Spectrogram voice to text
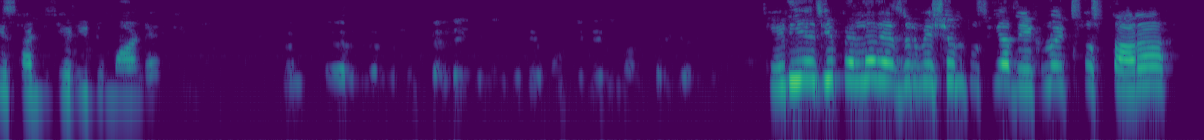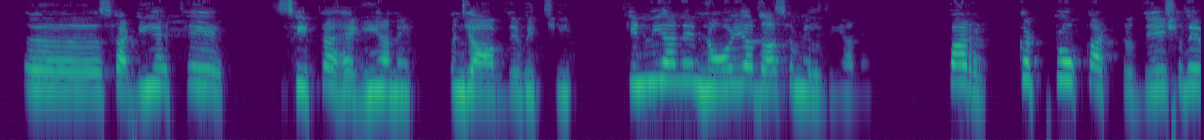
ਇਹ ਸਾਡੀ ਜਿਹੜੀ ਡਿਮਾਂਡ ਹੈ। ਕਿਹੜੀ ਹੈ ਜੀ? ਪਹਿਲਾਂ ਰਿਜ਼ਰਵੇਸ਼ਨ ਤੁਸੀਂ ਆ ਦੇਖ ਲਓ 117 ਸਾਡੀਆਂ ਇੱਥੇ ਸੀਟਾਂ ਹੈਗੀਆਂ ਨੇ ਪੰਜਾਬ ਦੇ ਵਿੱਚ ਹੀ। ਕਿੰਨੀਆਂ ਨੇ? 9 ਜਾਂ 10 ਮਿਲਦੀਆਂ ਨੇ। ਪਰ ਘੱਟੋ ਘੱਟ ਦੇਸ਼ ਦੇ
